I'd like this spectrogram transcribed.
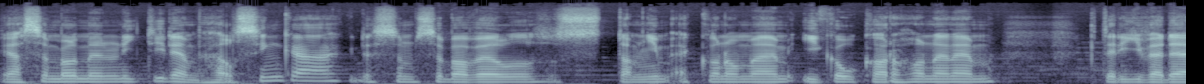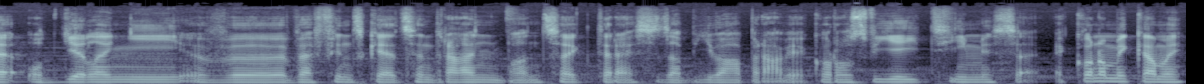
Já jsem byl minulý týden v Helsinkách, kde jsem se bavil s tamním ekonomem Ikou Korhonenem, který vede oddělení v, ve finské centrální bance, které se zabývá právě jako rozvíjejícími se ekonomikami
